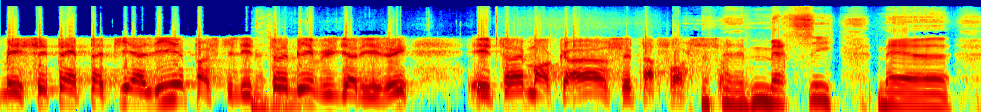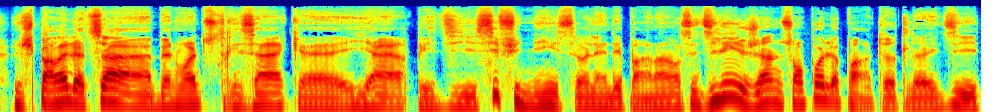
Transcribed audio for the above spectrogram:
mais c'est un papier à lire parce qu'il est très bien vulgarisé et très moqueur, c'est ta force. Merci. Mais euh, je parlais de ça à Benoît Dutrisac euh, hier, puis il dit c'est fini ça l'indépendance. Il dit les jeunes ne sont pas là pantoute là. Il dit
